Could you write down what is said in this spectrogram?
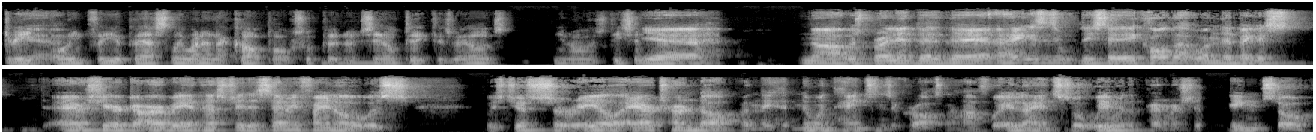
great yeah. point for you personally, winning a cup, also putting out Celtic as well. It's you know it's decent. Yeah, no, it was brilliant. The, the I think they say they called that one the biggest Ayrshire derby in history. The semi final was was just surreal. Ayr turned up and they had no intentions of crossing the halfway line, so we were the Premiership team. So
